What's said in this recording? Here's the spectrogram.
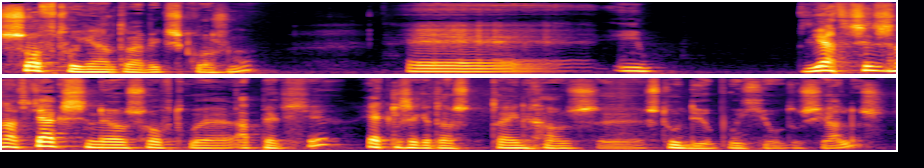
software για να τραβήξεις κόσμο. Ε, η διάθεσή της να φτιάξει νέο software απέτυχε. Έκλεισε και τα in-house ε, studio που είχε ούτως ή άλλως.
